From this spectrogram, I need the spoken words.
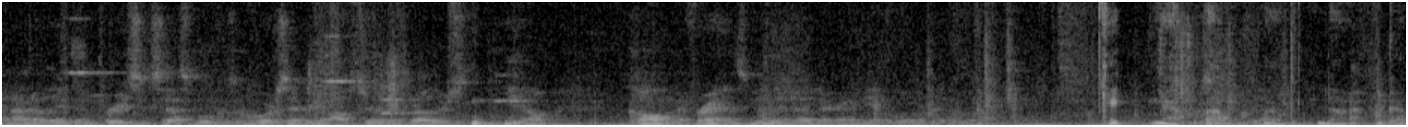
and I know they've been pretty successful, because of course, every officer and their brothers, you know, call them their friends, because they know they're gonna get a little bit of a Kick, yeah, well, well, no, okay.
